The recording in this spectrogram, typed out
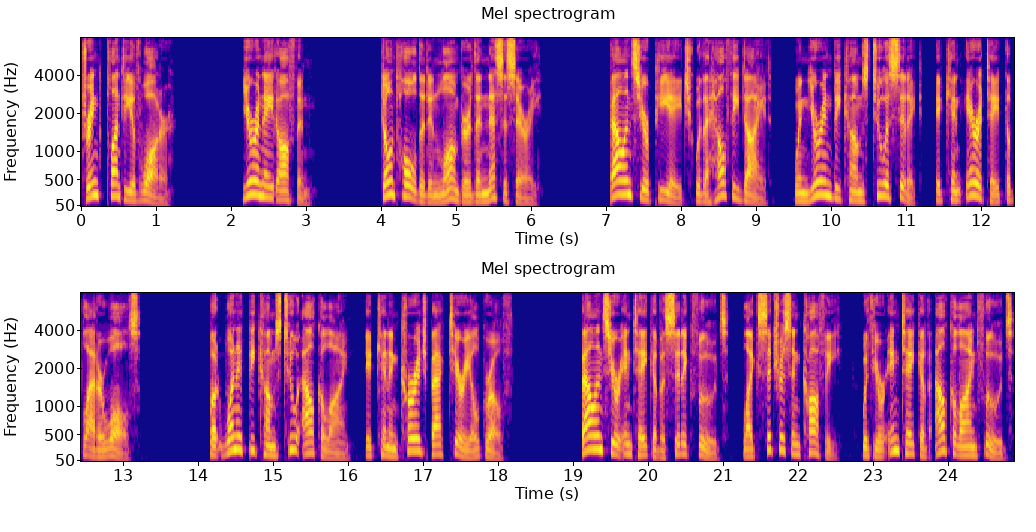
Drink plenty of water, urinate often, don't hold it in longer than necessary. Balance your pH with a healthy diet. When urine becomes too acidic, it can irritate the bladder walls. But when it becomes too alkaline, it can encourage bacterial growth. Balance your intake of acidic foods, like citrus and coffee, with your intake of alkaline foods,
